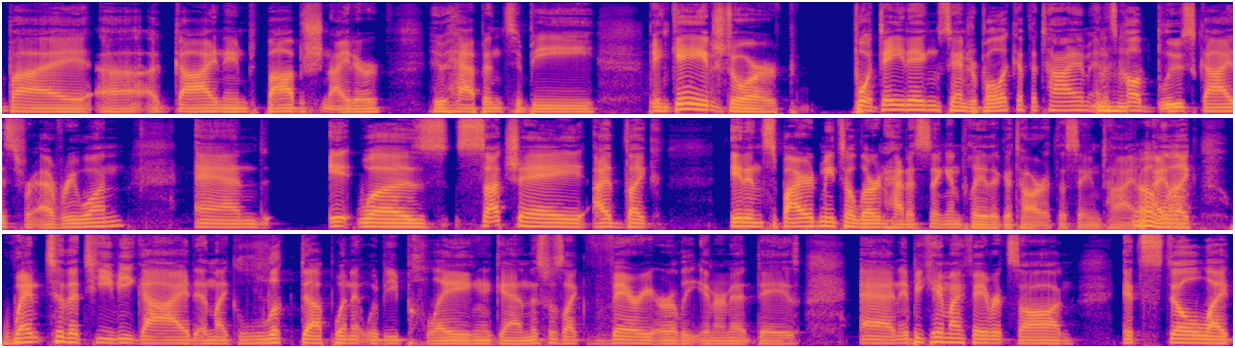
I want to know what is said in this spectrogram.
by uh, a guy named Bob Schneider, who happened to be engaged or dating Sandra Bullock at the time. And it's Mhm. called Blue Skies for Everyone. And it was such a, I'd like, it inspired me to learn how to sing and play the guitar at the same time. Oh, I wow. like went to the TV guide and like looked up when it would be playing again. This was like very early internet days and it became my favorite song. It's still like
